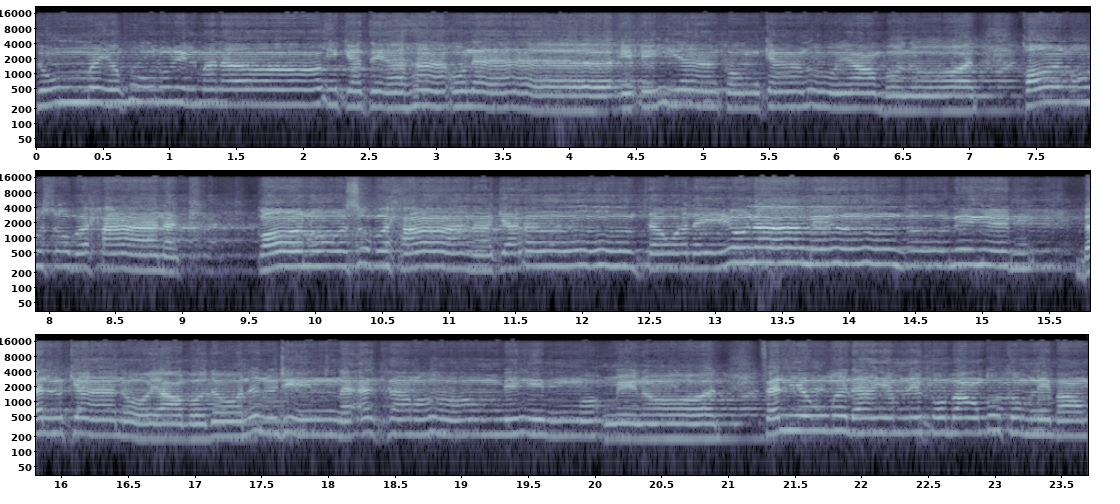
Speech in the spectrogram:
ثم يقول للملائكة أهؤلاء إياكم كانوا يعبدون؟ قالوا سبحانك قالوا سبحانك أنت ولينا من بل كانوا يعبدون الجن أكثرهم بهم مؤمنون. فاليوم لا يملك بعضكم لبعض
